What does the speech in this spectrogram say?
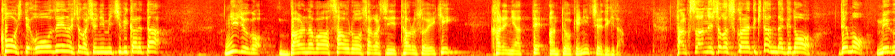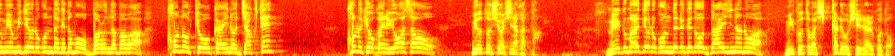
こうして大勢の人が主に導かれた。25、バルナバはサウロを探しにタルソへ行き、彼に会ってアンテオ家に連れてきた。たくさんの人が救われてきたんだけど、でも、恵みを見て喜んだけども、バルナバは、この教会の弱点、この教会の弱さを見落としはしなかった。恵まれて喜んでるけど大事なのは御言葉しっかり教えられること。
